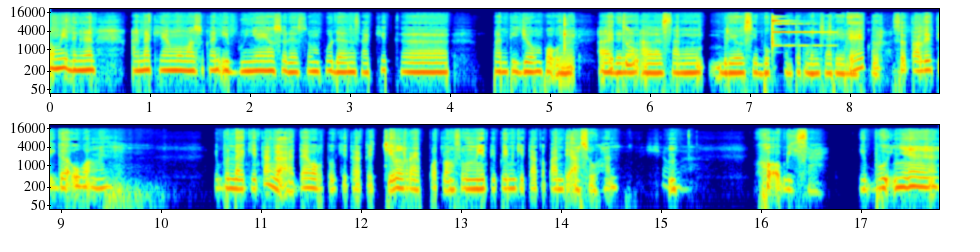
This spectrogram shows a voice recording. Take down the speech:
Umi dengan anak yang memasukkan ibunya yang sudah sempuh dan sakit ke panti jompo Umi? Uh, dengan alasan beliau sibuk untuk mencari ya itu setali tiga uang ya. ibunda kita nggak ada waktu kita kecil repot langsung nitipin kita ke panti asuhan. Hmm. kok bisa? Ibunya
